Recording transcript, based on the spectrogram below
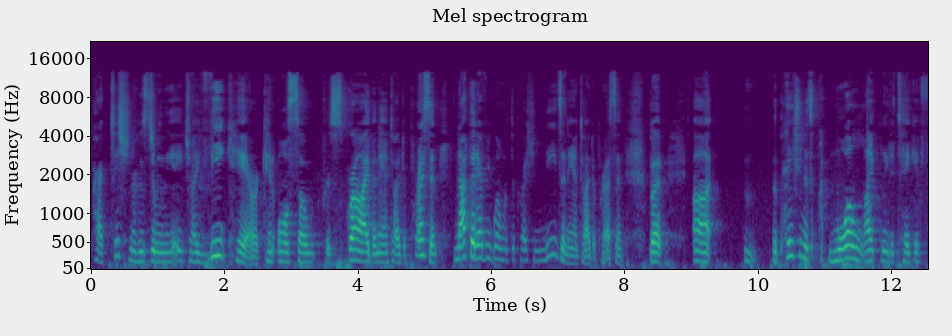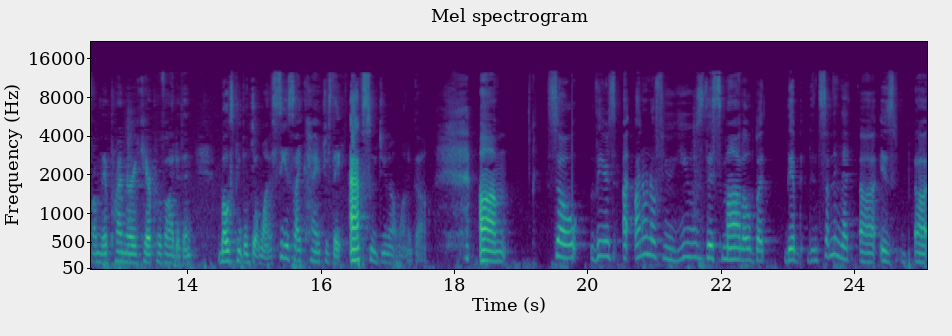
practitioner who's doing the HIV care can also prescribe an antidepressant, not that everyone with depression needs an antidepressant, but uh, the patient is more likely to take it from their primary care provider than most people don't want to see a psychiatrist. They absolutely do not want to go. Um, so there's, I, I, don't know if you use this model, but there's something that uh, is uh,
